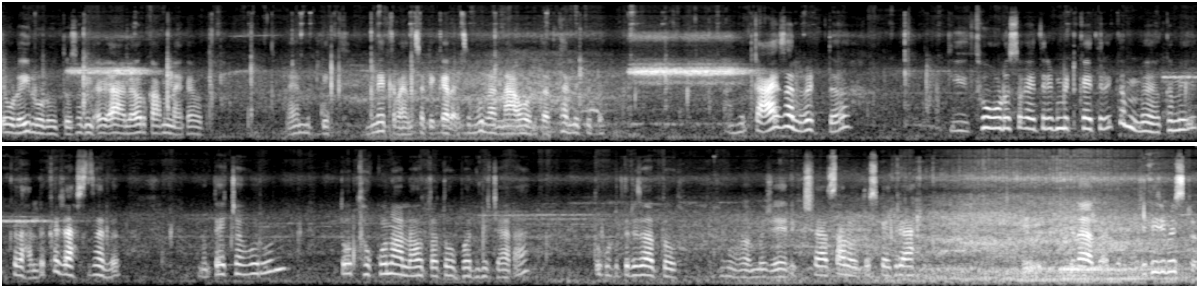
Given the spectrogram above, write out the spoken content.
तेवढंही लोड होतं. संध्याकाळी आल्यावर काम नाही काय होत. नाही म्हटले लेकरांसाठी करायचं. मुलांना आवडतात थालीपीठं. आणि काय झालं वाटतं? की थोडंसं काहीतरी मीठ काहीतरी कमी कमी झालं का? जास्त झालं. मग त्याच्यावरून तो थकून आला होता तो पण बिचारा. तो कुठेतरी जातो. म्हणजे रिक्षा चालवतोच काहीतरी आहे. दादा म्हणजे तिचे मिस्टर.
